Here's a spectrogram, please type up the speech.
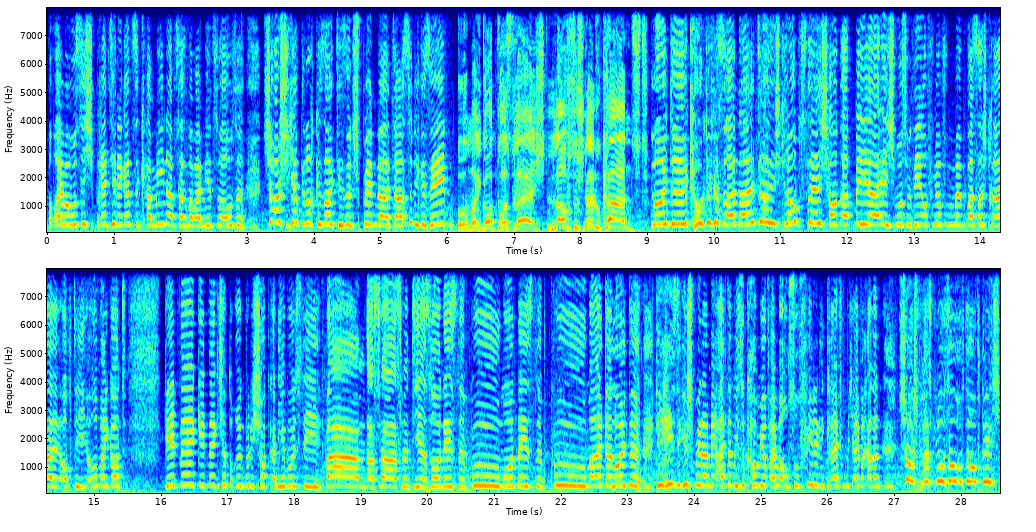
Auf einmal muss ich... Brennt hier der ganze Kamin ab, sag mal, bei mir zu Hause. Josh, ich hab dir doch gesagt, hier sind Spinnen, Alter. Hast du die gesehen? Oh mein Gott, du hast recht. Lauf so schnell du kannst. Leute, guckt euch das an, Alter. Ich glaub's nicht. Haut ab mir. Ich muss mit denen auf, auf dem Wasserstrahl auf die... Oh mein Gott. Geht weg, geht weg. Ich habe doch irgendwo die Shotgun hier. Wo ist die? Bam, das war's mit dir. So, nächste Boom und nächste Boom. Alter, Leute, die riesige Spinne an mir. Alter, wieso kommen hier auf einmal auch so viele? Die greifen mich einfach alle an. Josh, pass bloß auf, auf dich.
